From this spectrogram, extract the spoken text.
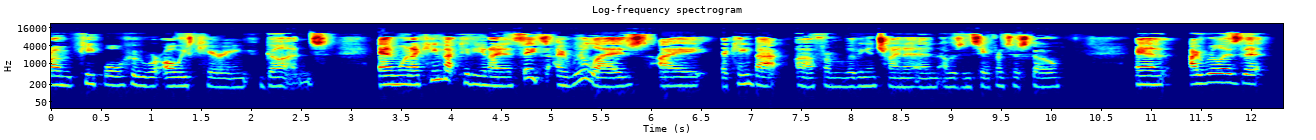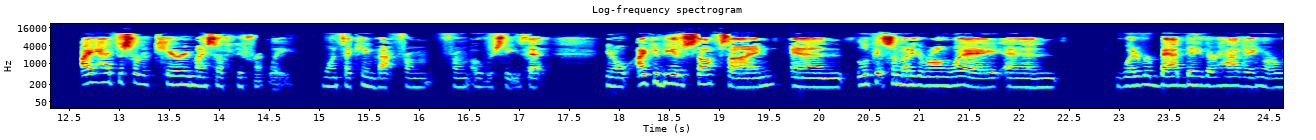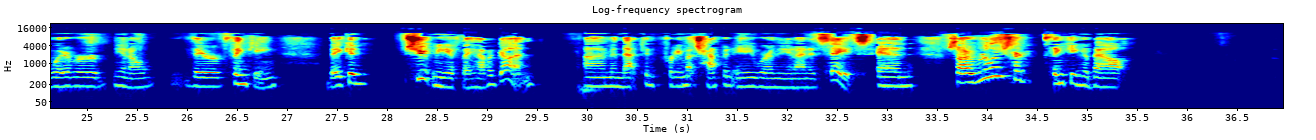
from people who were always carrying guns. And when I came back to the United States, I realized I, I came back uh, from living in China and I was in San Francisco. And I realized that I had to sort of carry myself differently once I came back from, from overseas. That, you know, I could be at a stop sign and look at somebody the wrong way and whatever bad day they're having or whatever, you know, they're thinking, they could shoot me if they have a gun. Um, and that can pretty much happen anywhere in the United States. And so I really started thinking about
